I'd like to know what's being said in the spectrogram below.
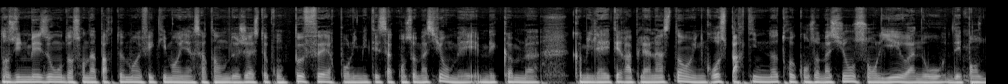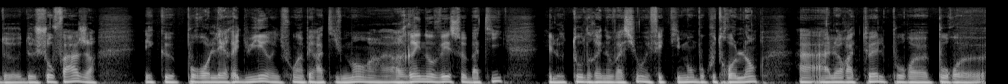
dans une maison, ou dans son appartement, effectivement, il y a un certain nombre de gestes qu'on peut faire pour limiter sa consommation. Mais, mais comme, comme il a été rappelé à l'instant, une grosse partie de notre consommation sont liées à nos dépenses de, chauffage et que pour les réduire, il faut impérativement rénover ce bâti. Et le taux de rénovation est effectivement beaucoup trop lent à, à l'heure actuelle pour, pour euh,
